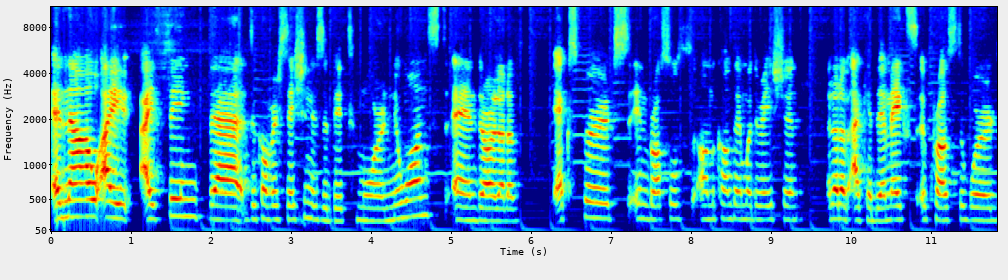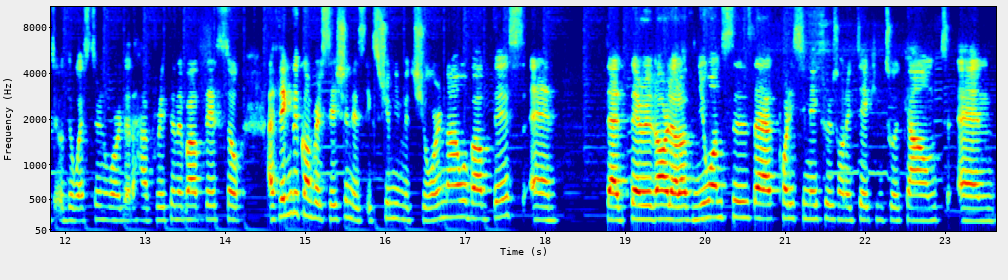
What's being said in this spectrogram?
And now i i think that the conversation is a bit more nuanced and there are a lot of experts in brussels on content moderation a lot of academics across the world, the Western world, that have written about this. So I think the conversation is extremely mature now about this, and that there are a lot of nuances that policymakers want to take into account. And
